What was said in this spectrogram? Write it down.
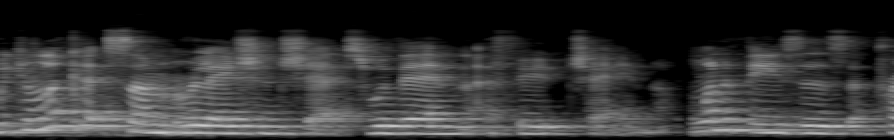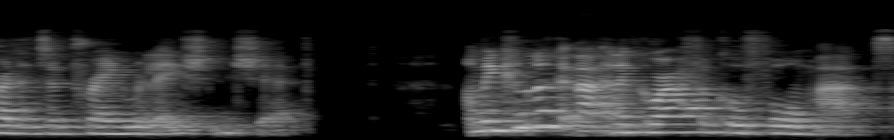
We can look at some relationships within a food chain. One of these is a predator prey relationship. And we can look at that in a graphical format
